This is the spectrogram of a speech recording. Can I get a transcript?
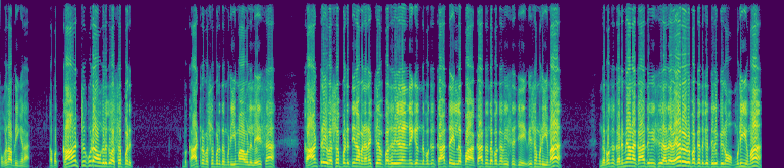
புகழும் அப்படிங்கிறான். அப்ப காற்று கூட அவங்களுக்கு வசப்படுது. இப்ப காற்றை வசப்படுத்த முடியுமா? அவ்வளவு லேசா? காற்றை வசப்படுத்தி நம்ம நினைச்ச பகுதியில் இன்னைக்கு இந்த பக்கம் காத்தே இல்லப்பா. காத்து இந்த பக்கம் வீசுச்சு. வீச முடியுமா? இந்த பக்கம் கடுமையான காத்து வீசு அதை வேற ஒரு பக்கத்துக்கு திருப்பிடும் முடியுமா?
